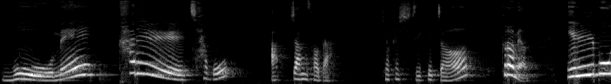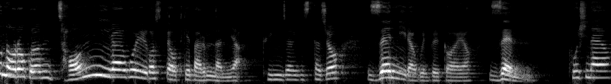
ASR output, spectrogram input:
몸에 칼을 차고 앞장서다. 기억하실 수 있겠죠? 그러면 일본어로 그런 전이라고 읽었을 때 어떻게 발음 났냐? 굉장히 비슷하죠? zen이라고 읽을 거예요. zen. 보시나요?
